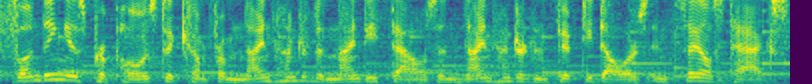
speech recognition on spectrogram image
Funding is proposed to come from $990,950 in sales tax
